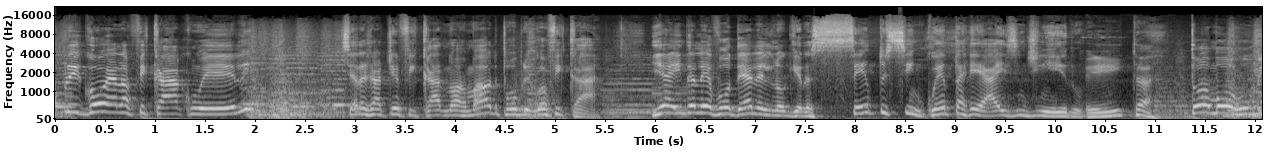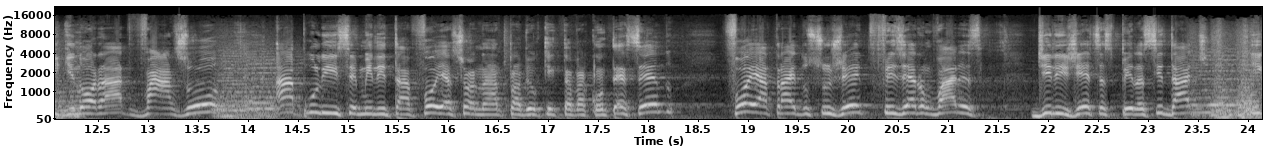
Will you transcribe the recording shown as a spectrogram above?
obrigou ela a ficar com ele. Se ela já tinha ficado normal, depois obrigou a ficar. E ainda levou dela, ele Nogueira, 150 reais em dinheiro Eita. tomou rumo ignorado, vazou. A polícia militar foi acionada para ver o que estava acontecendo, foi atrás do sujeito, fizeram várias diligências pela cidade e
